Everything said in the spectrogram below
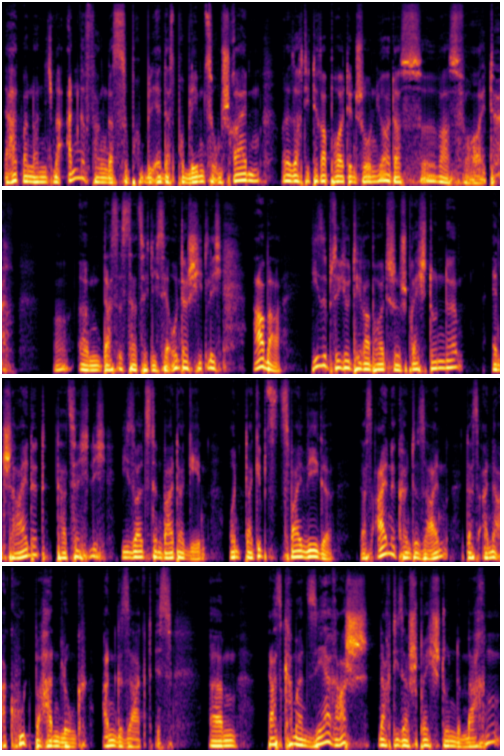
da hat man noch nicht mal angefangen, das, zu, das Problem zu umschreiben. Und dann sagt die Therapeutin schon, ja, das äh, war's für heute. Ja, ähm, das ist tatsächlich sehr unterschiedlich. Aber diese psychotherapeutische Sprechstunde entscheidet tatsächlich, wie soll es denn weitergehen. Und da gibt es zwei Wege. Das eine könnte sein, dass eine Akutbehandlung angesagt ist. Ähm, das kann man sehr rasch nach dieser Sprechstunde machen.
